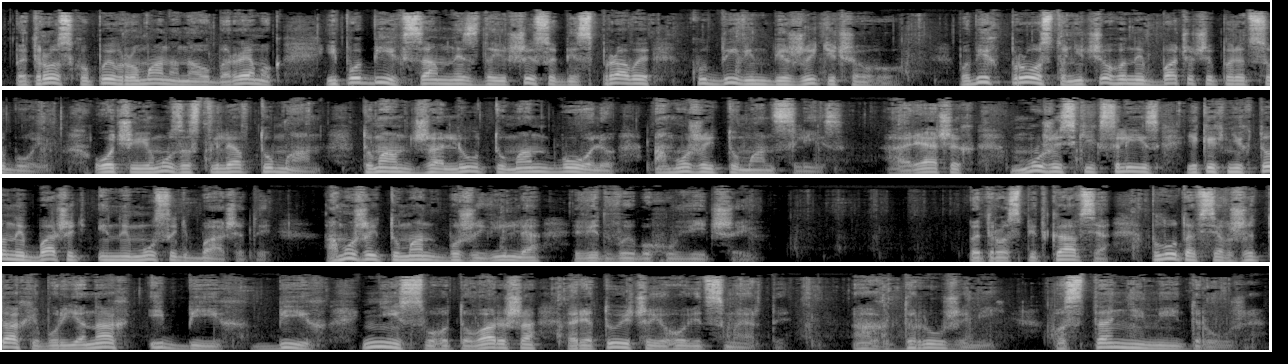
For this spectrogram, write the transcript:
Петро схопив Романа на оберемок і побіг, сам не здаючи собі справи, куди він біжить і чого. Побіг просто, нічого не бачучи перед собою. Очі йому застеляв туман, туман жалю, туман болю, а може, й туман сліз. Гарячих, мужеських сліз, яких ніхто не бачить і не мусить бачити, а може, й туман божевілля від вибуху відчаю. Петро спіткався, плутався в житах і бур'янах і біг, біг, ніс свого товариша, рятуючи його від смерти. Ах, друже мій, останній мій друже.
